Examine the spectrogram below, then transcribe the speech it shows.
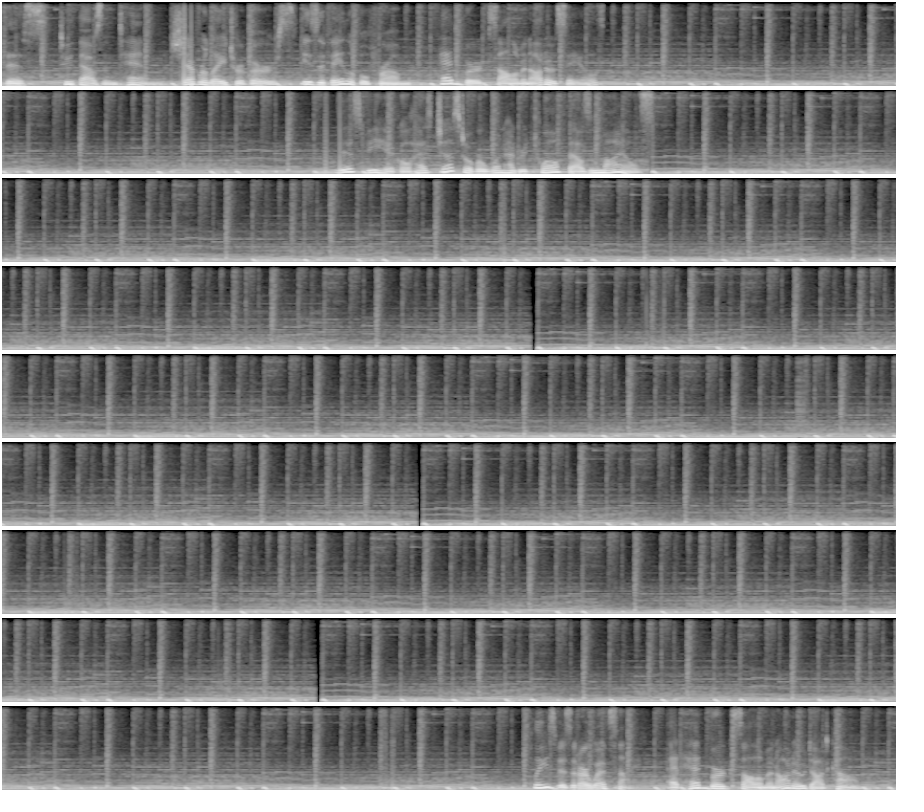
This 2010 Chevrolet Traverse is available from Hedberg Solomon Auto Sales. This vehicle has just over 112,000 miles. Please visit our website at hedbergsolomonauto.com.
